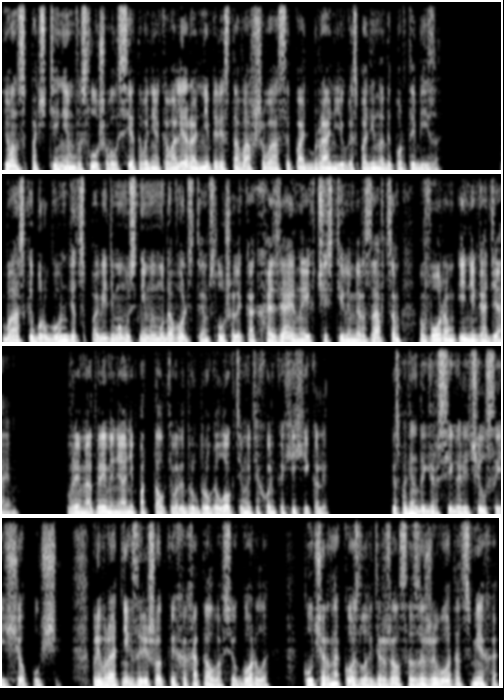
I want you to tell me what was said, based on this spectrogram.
и он с почтением выслушивал сетования кавалера, не перестававшего осыпать бранью господина де Портебиза. Баск и бургундец, по-видимому, с немым удовольствием слушали, как хозяина их чистили мерзавцем, вором и негодяем. Время от времени они подталкивали друг друга локтем и тихонько хихикали. Господин де Герси горячился еще пуще. Привратник за решеткой хохотал во все горло, кучер на козлах держался за живот от смеха.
